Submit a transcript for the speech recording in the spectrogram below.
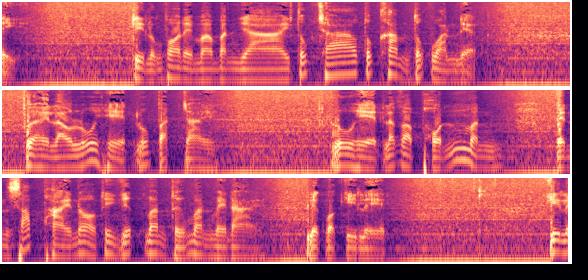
ติ ที่หลวงพ่อได้มาบรรยายทุกเช้า ทุกค่ำทุกวันเนี่ย เพื่อให้เรารู้เหตุรู้ปัจจัย รู้เหตุแล้วก็ผลมันเป็นทรัพย์ภายนอกที่ยึดมั่นถือมั่นไม่ได้ เรียกว่ากิเลสกิเล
